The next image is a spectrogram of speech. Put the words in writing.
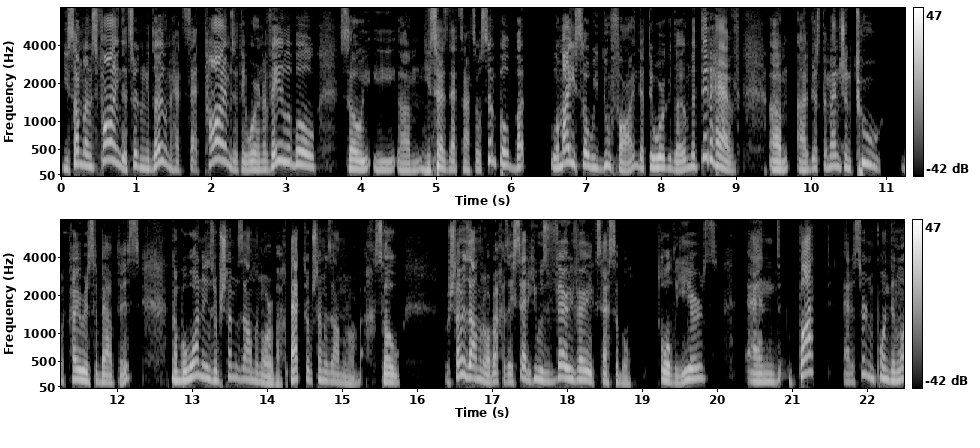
you sometimes find that certain Gedolim had set times that they weren't available. So he um, he says that's not so simple. But Lamaisa, we do find that there were Gedolim that did have, um, uh, just to mention two Makairis about this. Number one is Rav Shlomo Zalman Auerbach, Back to Rav Shlomo Zalman Auerbach. So Rav Shlomo Zalman Auerbach, as I said, he was very, very accessible all the years. And but at a certain point in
